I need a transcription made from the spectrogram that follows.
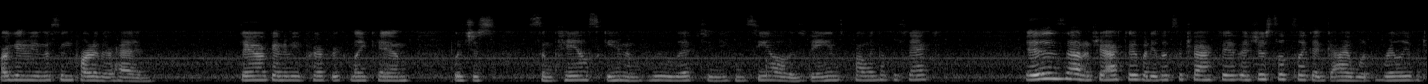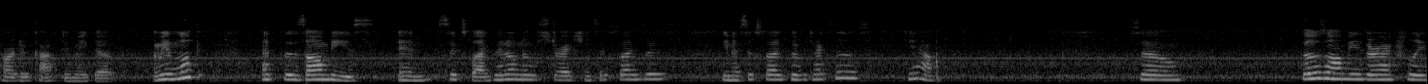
are going to be missing part of their head. They aren't going to be perfect like him, with just some pale skin and blue lips, and you can see all his veins crawling up his neck. It is not attractive, but he looks attractive. It just looks like a guy with really retarded costume makeup. I mean, look at the zombies in Six Flags. I don't know which direction Six Flags is. You know Six Flags over Texas? Yeah. So, those zombies are actually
